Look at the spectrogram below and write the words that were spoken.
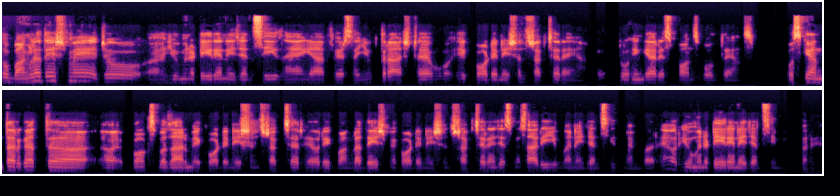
तो बांग्लादेश में जो ह्यूमैनिटेरियन एजेंसीज हैं या फिर संयुक्त राष्ट्र है, वो एक कोऑर्डिनेशन स्ट्रक्चर है यहाँ पे रोहिंग्या रिस्पॉन्स बोलते हैं उसमें उसके अंतर्गत कॉक्स बाज़ार में कोऑर्डिनेशन स्ट्रक्चर है और एक बांग्लादेश में कोऑर्डिनेशन स्ट्रक्चर है, जिसमें सारी यूएन एजेंसी मेंबर हैं और ह्यूमैनिटेरियन एजेंसी मेंबर हैं।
